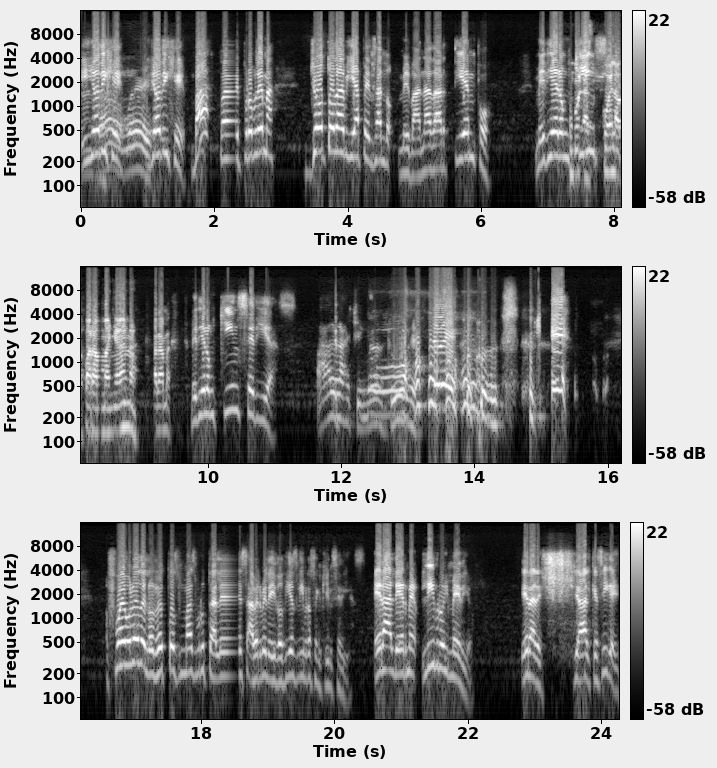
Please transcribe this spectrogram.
Y yo dije, ah, yo dije, va, no hay problema. Yo todavía pensando, me van a dar tiempo. Me dieron Como 15 la escuela para mañana. Para me dieron 15 días. A la chingada. fue uno de los retos más brutales haberme leído 10 libros en 15 días. Era leerme libro y medio. Era de, ya el que sigue,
